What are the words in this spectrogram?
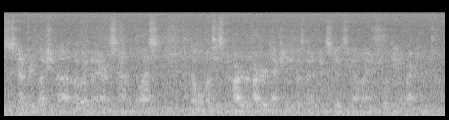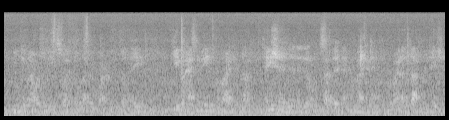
It's just kind of a reflection, uh, my wife and I are, uh, in the last couple months, it's been harder and harder to actually get those benefits, because, you know, I'm working in a eighteen hours a week, so I feel that requirement, but they keep on asking me to provide documentation, and then they don't accept it, and I come back and have to provide other documentation,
